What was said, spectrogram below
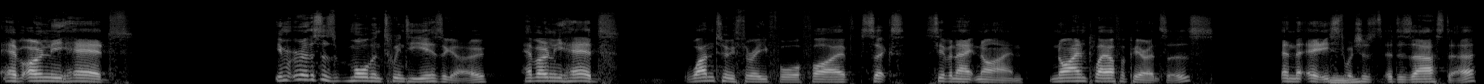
have only had. You remember, this is more than 20 years ago. Have only had one, two, three, four, five, six, seven, eight, nine, nine playoff appearances in the East, which mm-hmm. is a disaster.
